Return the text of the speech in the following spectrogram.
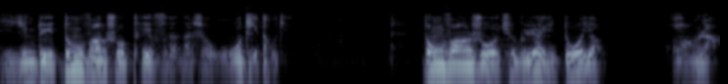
已经对东方朔佩服的那是五体投地。东方朔却不愿意多要。皇上，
